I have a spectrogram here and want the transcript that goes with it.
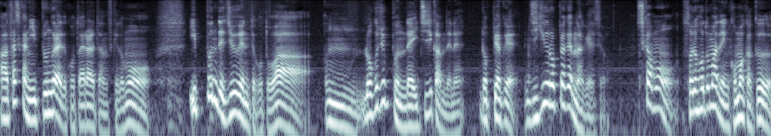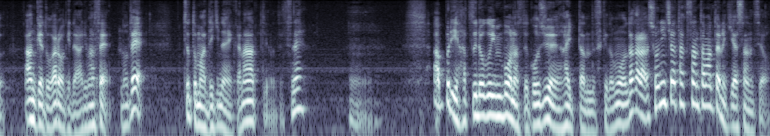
あ、確かに1分ぐらいで答えられたんですけども、1分で10円ってことは、うん、60分で1時間でね、600円。時給600円なわけですよ。しかも、それほどまでに細かくアンケートがあるわけではありませんので、ちょっとまあできないかなっていうのですね。うん、アプリ初ログインボーナスで50円入ったんですけども、だから初日はたくさん貯まったような気がしたんですよ。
